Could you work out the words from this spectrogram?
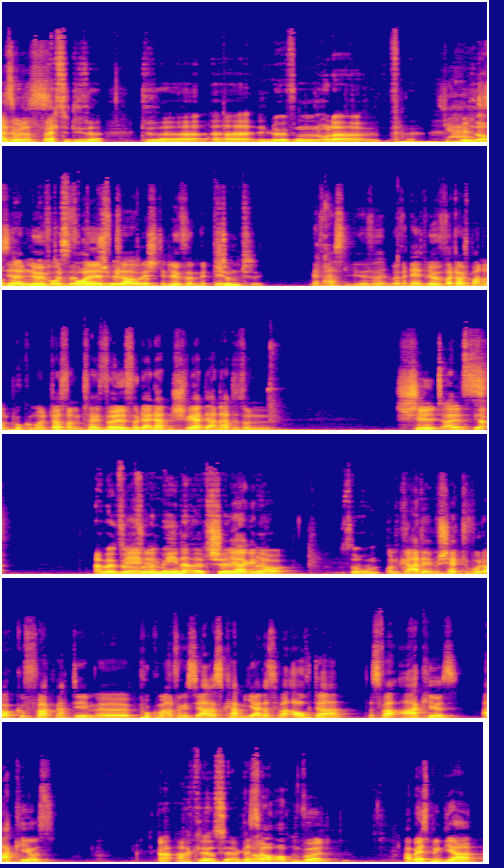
Also das. Weißt du, diese, diese äh, Löwen oder. Ja, dieser Löwe und Wolf, glaube ich. Der Löwe mit dem. Stimmt. Wer war das Löwe? Der Löwe war, glaube ich, bei anderen Pokémon. Ich glaube, es waren zwei Wölfe. Der eine hat ein Schwert, der andere hatte so ein Schild als. Ja. Aber so, so eine Mähne als Schild. Ja, ne? genau. Ne? So. Und gerade im Chat wurde auch gefragt, nachdem äh, Pokémon Anfang des Jahres kam. Ja, das war auch da. Das war Arceus. Arceus. Ah, Arceus, ja, genau. Das war auch Open World. Aber es bringt ja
